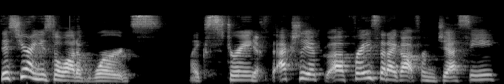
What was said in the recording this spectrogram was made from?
this year I used a lot of words like strength. Yep. Actually, a, a phrase that I got from Jesse,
